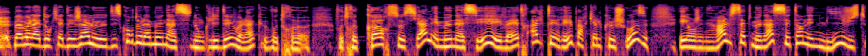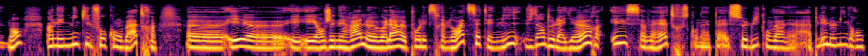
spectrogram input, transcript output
le- bah voilà, donc il y a déjà le discours de la menace. Donc l'idée, voilà, que votre votre corps social est menacé et va être altéré par quelque chose. Et en général, cette menace, c'est un ennemi justement, un ennemi qu'il faut combattre. Euh, et, euh, et, et en général, euh, voilà, pour l'extrême droite, cet ennemi vient de l'ailleurs et ça va être ce qu'on appelle celui qu'on va appeler le migrant.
